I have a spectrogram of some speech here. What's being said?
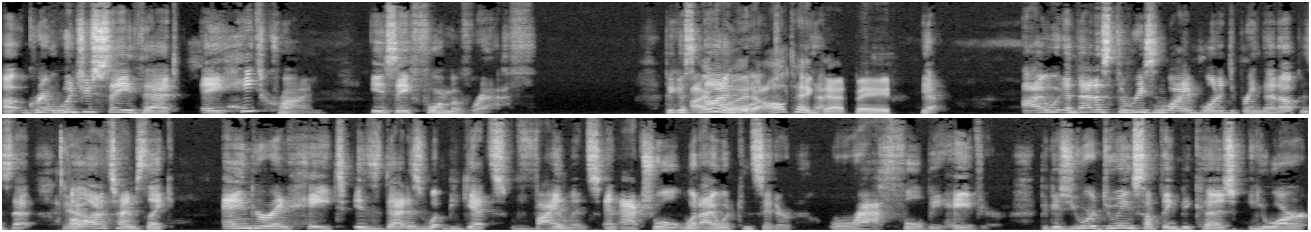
uh, Grant, would you say that a hate crime is a form of wrath? Because I, I, would. I'll take Yeah. that bait. Yeah, I would, and that is the reason why I wanted to bring that up. Is that a lot of times, like anger and hate, is that is what begets violence and actual what I would consider wrathful behavior. Because you are doing something because you are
